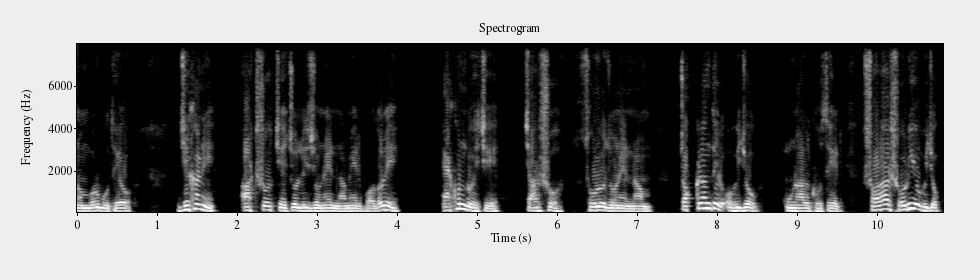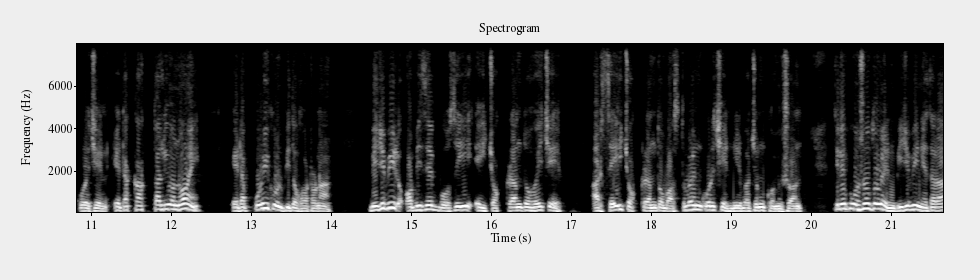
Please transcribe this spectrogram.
নম্বর বুথেও, যেখানে আটশো ছেচল্লিশ জনের নামের বদলে এখন রয়েছে চারশো ষোলো জনের নাম। চক্রান্তের অভিযোগ কুণাল ঘোষের। সরাসরি অভিযোগ করেছেন, এটা কাকতালীয় নয়, এটা পরিকল্পিত ঘটনা। বিজেপির অফিসে বসেই এই চক্রান্ত হয়েছে, আর সেই চক্রান্ত বাস্তবায়ন করেছে নির্বাচন কমিশন। তিনি প্রশ্ন তোলেন, বিজেপি নেতারা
